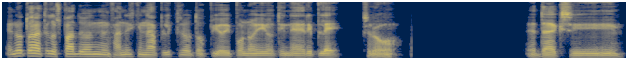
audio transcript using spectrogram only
ενώ τώρα τέλος πάντων εμφανίζει και ένα πλήκτρο το οποίο υπονοεί ότι είναι replay ξέρω εγώ. Εντάξει.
